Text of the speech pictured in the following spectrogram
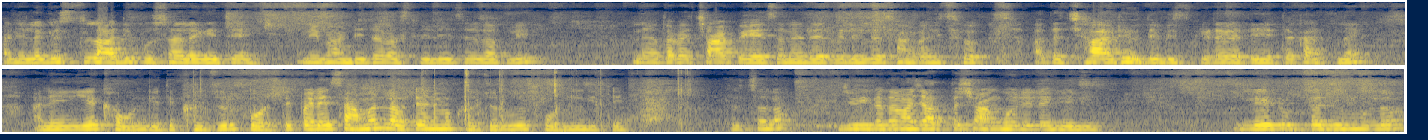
आणि लगेच लादी पुसायला घेते. आणि भांडी तर घासलेलीच आपली. आणि आता काय चहा प्यायचं नाही दरवेळेला सांगायचं. आता चहा ठेवते बिस्किटं खाते हे तर खात नाही. आणि हे खाऊन घेते. खजूर फोडते. पहिले सामान लावते आणि मग खजूर फोडून घेते. तर चला जीविका तर माझ्या आत्ता शांगोलीला गेली. लेट उठतात ही मुलं.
